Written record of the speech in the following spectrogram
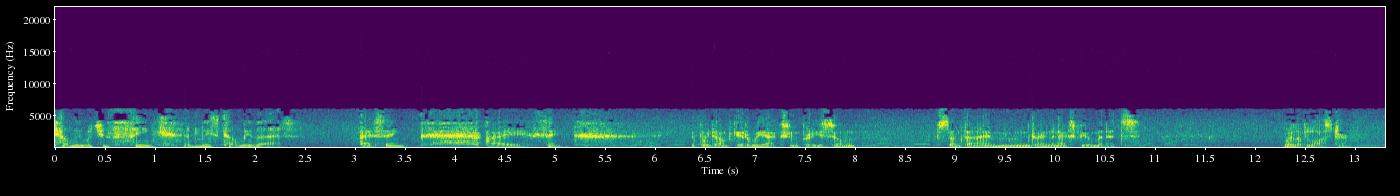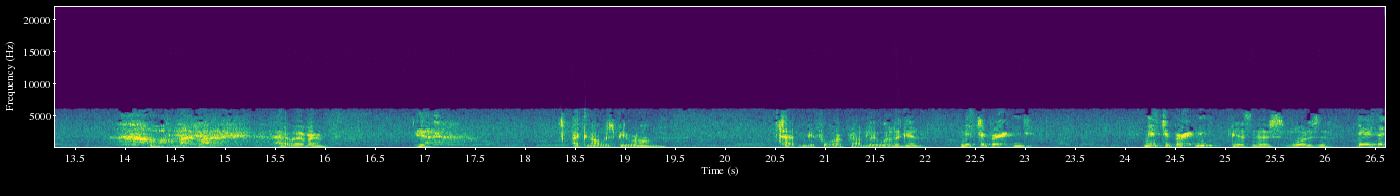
Tell me what you think. At least tell me that. I think, I think, if we don't get a reaction pretty soon, sometime during the next few minutes, we'll have lost her. Oh, my life. However, Yes. I can always be wrong. It's happened before, probably will again. Mr. Burton? Mr. Burton, Yes, nurse? What is it? there's a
